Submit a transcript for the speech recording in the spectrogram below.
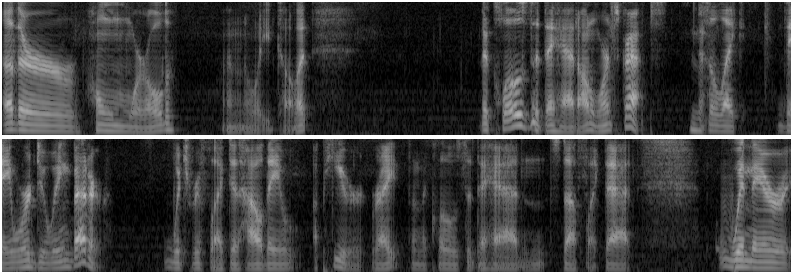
other home world, I don't know what you'd call it, the clothes that they had on weren't scraps. No. So like they were doing better, which reflected how they appeared, right? And the clothes that they had and stuff like that. When they're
